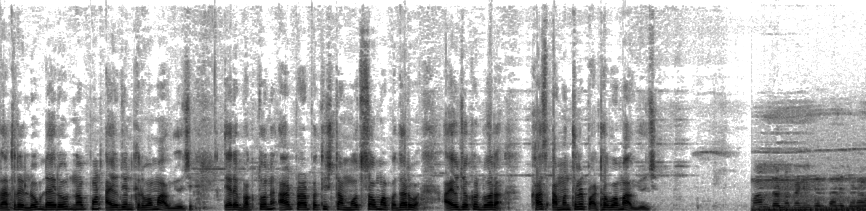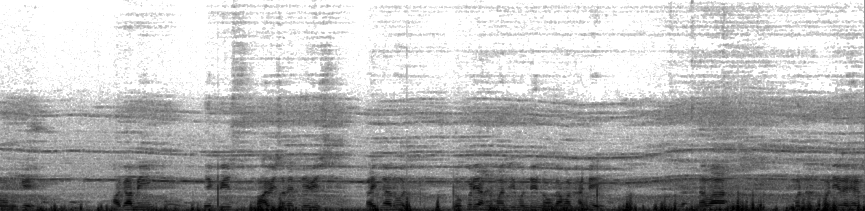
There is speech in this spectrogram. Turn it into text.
રાત્રે લોક ડાયરોનું પણ આયોજન કરવામાં આવ્યું છે. ત્યારે ભક્તોને આ પ્રાણ પ્રતિષ્ઠા મહોત્સવમાં પધારવા આયોજકો દ્વારા ખાસ આમંત્રણ પાઠવવામાં આવ્યું છે. તમામ ધર્મપ્રેમી જનતાને જણાવવાનું કે આગામી એકવીસ, બાવીસ અને ત્રેવીસ તારીખના રોજ રોકડિયા હનુમાનજી મંદિર નવગામા ખાતે નવા બની રહેલ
